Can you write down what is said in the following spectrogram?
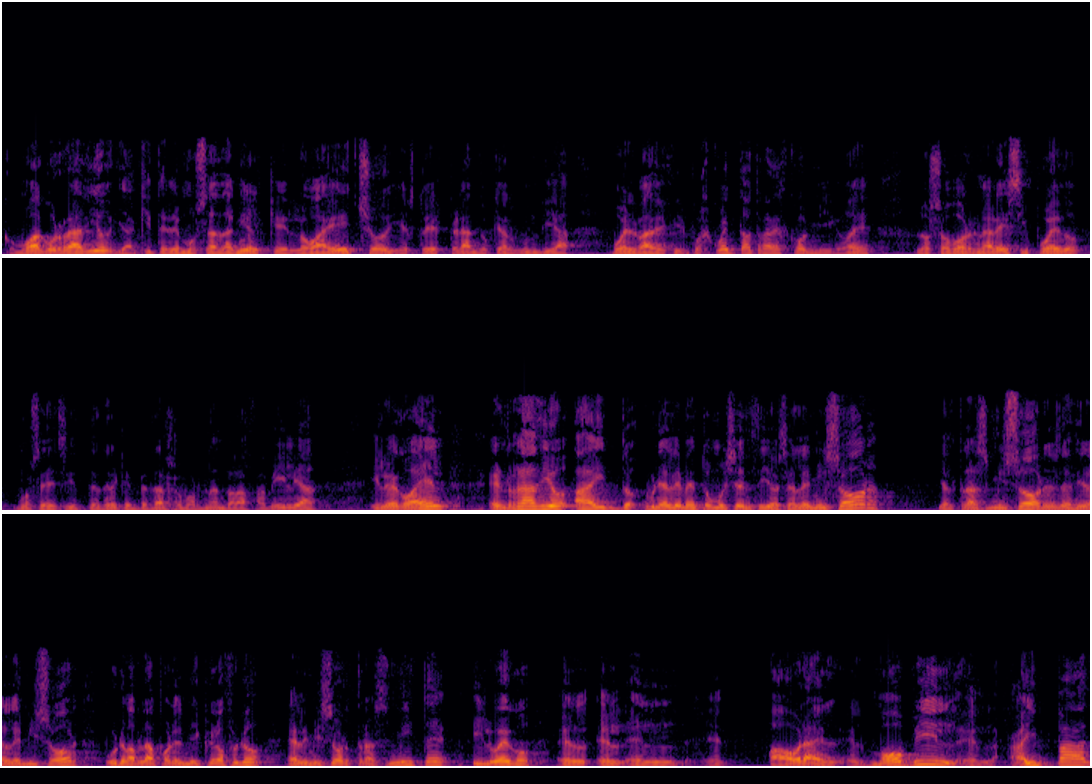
como hago radio, y aquí tenemos a Daniel que lo ha hecho y estoy esperando que algún día vuelva a decir, pues cuenta otra vez conmigo, ¿eh? lo sobornaré si puedo, no sé si tendré que empezar sobornando a la familia, y luego a él. En radio hay un elemento muy sencillo, es el emisor y el transmisor, es decir, el emisor, uno habla por el micrófono, el emisor transmite y luego el, ahora el, móvil, el iPad,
